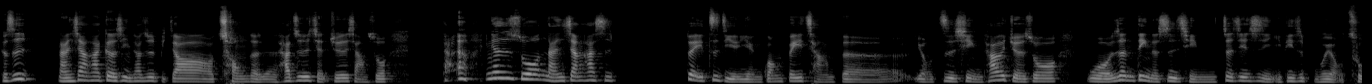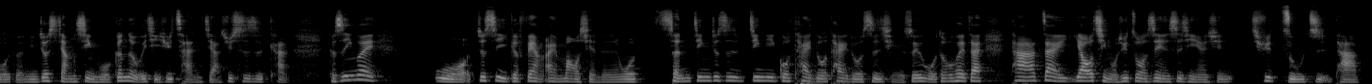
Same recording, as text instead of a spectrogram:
可是南湘他个性他就是比较冲的人，他就是想就是想说，他啊应该是说南湘他是。对自己的眼光非常的有自信，他会觉得说，我认定的事情，这件事情一定是不会有错的，你就相信我，跟着我一起去参加，去试试看。可是因为我就是一个非常爱冒险的人，我曾经就是经历过太多太多事情，所以我都会在他在邀请我去做这件事情，也去去阻止他。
